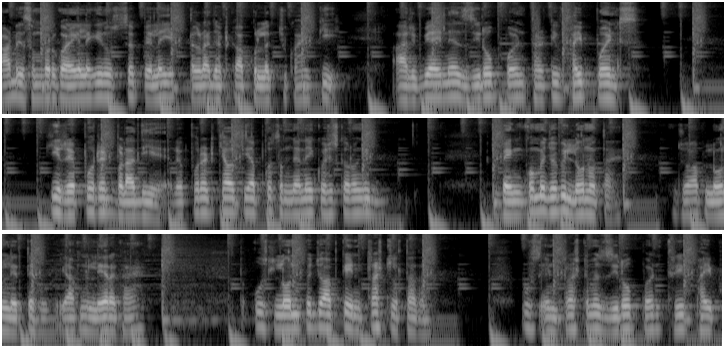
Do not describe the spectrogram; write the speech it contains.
आठ दिसंबर को आएगा, लेकिन उससे पहले एक तगड़ा झटका आपको लग चुका है कि आरबीआई ने zero point thirty five points की रेपो रेट बढ़ा दी है। रेपो रेट क्या होती है, आपको समझाने की कोशिश करूँगी बैंकों में जो भी लोन होता है, जो आप लोन लेते हो या आपने ले रखा है तो उस लोन पे जो आपके इंटरेस्ट लगता था, उस इंटरेस्ट में zero point three five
